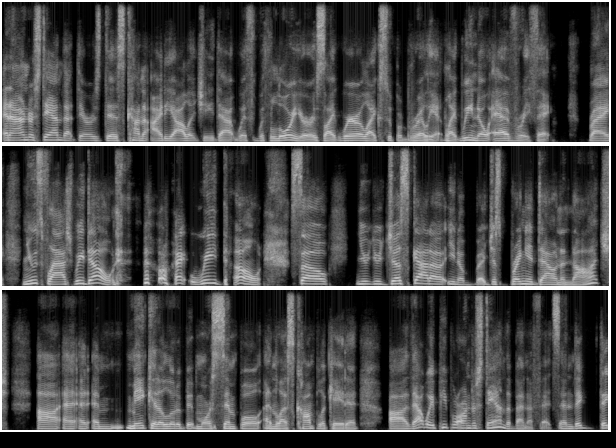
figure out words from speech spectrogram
And i understand that there's this kind of ideology that with with lawyers like we're like super brilliant. Like we know everything right? Newsflash we don't right? We don't. So you you just gotta you know just bring it down a notch uh, and, and make it a little bit more simple and less complicated uh, that way people understand the benefits and they, they're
